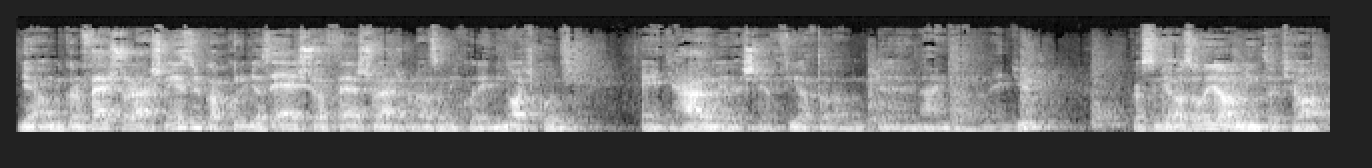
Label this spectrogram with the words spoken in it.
Ugye, amikor a felsorolást nézzük, akkor ugye az első a felsorolásban az, amikor egy nagykorú, egy három évesnél fiatalabb lánynál van együtt. Akkor azt mondja, az olyan, mint hogyha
